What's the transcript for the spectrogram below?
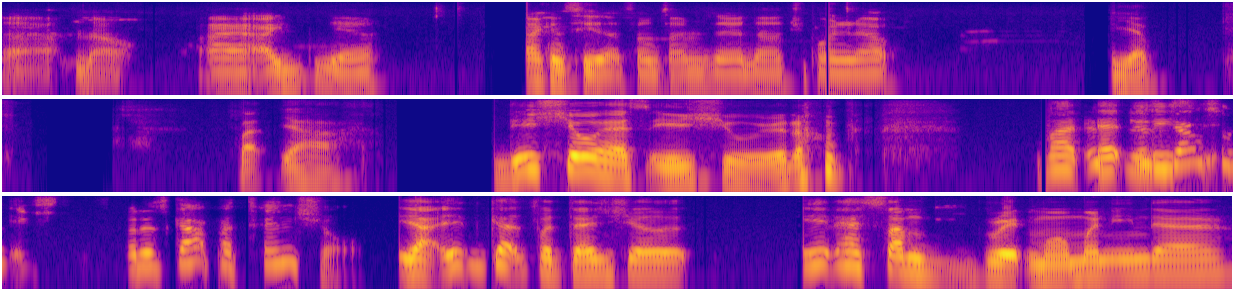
Uh, no, I, I, yeah, I can see that sometimes. Yeah, now that you pointed out. Yep. But yeah, this show has issue, you know. but It's- at it's least, got some issues, but it's got potential yeah, it got potential. It has some great moment in there.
